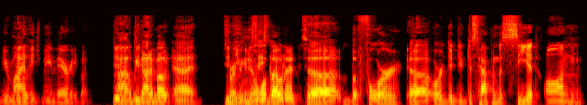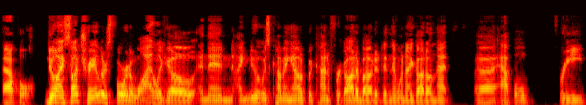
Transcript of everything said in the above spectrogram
your mileage may vary, but uh, did, we got you, about. Uh, did sorry, you know about it uh, before, uh, or did you just happen to see it on Apple? No, I saw trailers for it a while okay. ago, and then I knew it was coming out, but kind of forgot about it. And then when I got on that uh, Apple free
